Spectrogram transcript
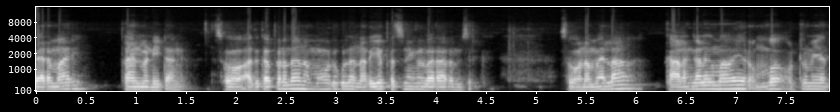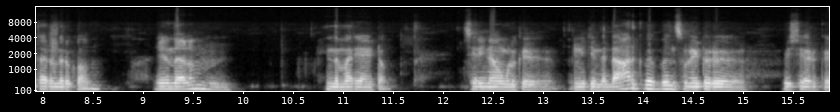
வேற மாதிரி பிளான் பண்ணிட்டாங்க. ஸோ அதுக்கப்புறம் தான் நம்ம ஊருக்குள்ளே நிறைய பிரச்சனைகள் வர ஆரம்பிச்சிருக்கு. ஸோ நம்ம எல்லாம் காலங்காலமாகவே ரொம்ப ஒற்றுமையாக தான் இருந்திருக்கோம். இருந்தாலும் இந்த மாதிரி ஆயிட்டோம். சரி நான் உங்களுக்கு இன்னைக்கு இந்த டார்க் வெப்னு சொல்லிட்டு ஒரு விஷயம் இருக்கு.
